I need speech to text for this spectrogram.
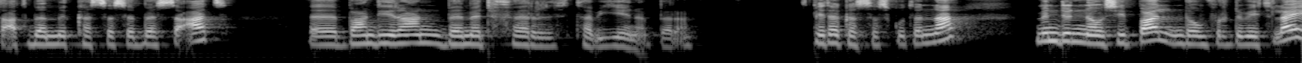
ሰዓት በምከሰስበት ሰዓት ባንዲራን በመድፈር ተብዬ ነበረ የተከሰስኩት እና ምንድን ነው ሲባል እንደውም ፍርድ ቤት ላይ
